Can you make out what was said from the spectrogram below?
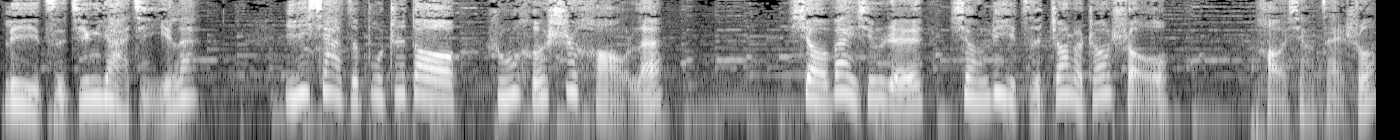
栗子惊讶极了，一下子不知道如何是好了。小外星人向栗子招了招手，好像在说：“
